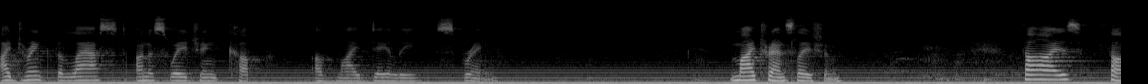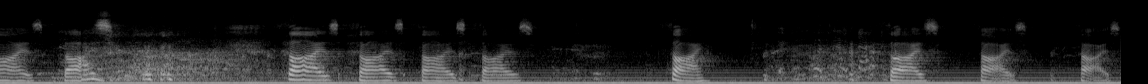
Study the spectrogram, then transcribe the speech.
I drink the last unassuaging cup of my daily spring. My translation thighs, thighs, thighs. thighs, thighs, thighs, thighs. Thigh. thighs, thighs, thighs.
